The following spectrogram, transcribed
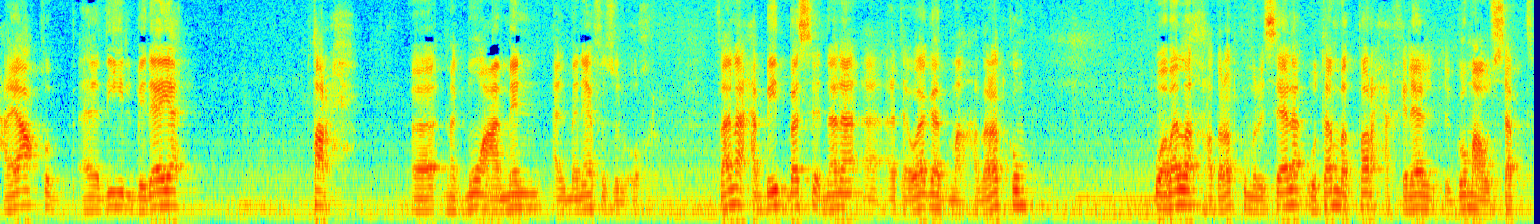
هيعقب هذه البداية طرح آه، مجموعة من المنافذ الأخرى. فأنا حبيت بس إن أنا آه، أتواجد مع حضراتكم وأبلغ حضراتكم رسالة وتم الطرح خلال الجمعة والسبت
